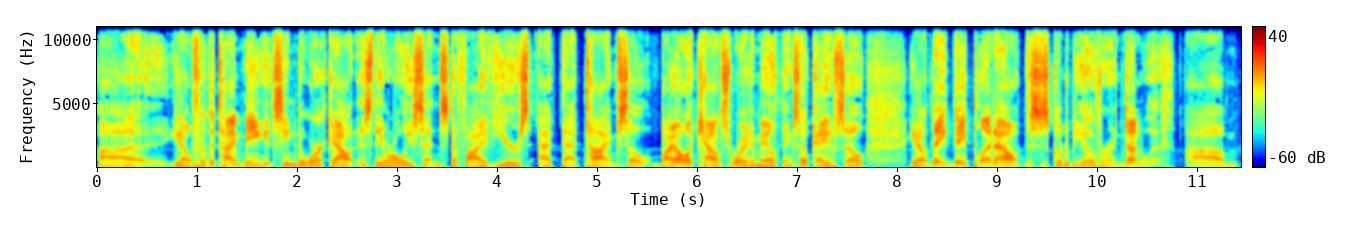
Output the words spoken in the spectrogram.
Uh, you know, for the time being, it seemed to work out as they were only sentenced to five years at that time. So, by all accounts, Roy DeMeo thinks, okay, so, you know, they they pled out. This is going to be over and done with. Um,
